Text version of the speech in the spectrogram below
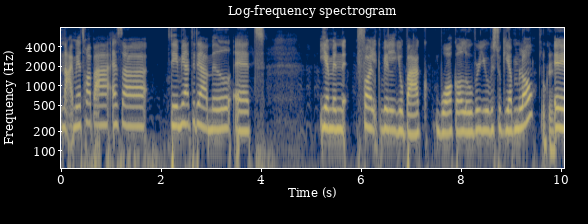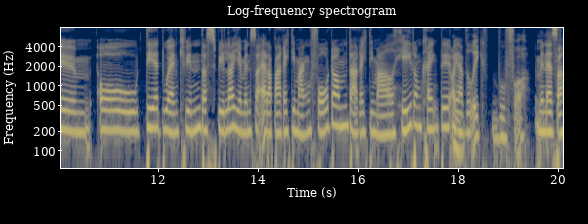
Nej, men jeg tror bare, altså, det er mere det der med, at jamen, folk vil jo bare walk all over you, hvis du giver dem lov. okay. Øhm, og det, at du er en kvinde, der spiller, jamen, så er der bare rigtig mange fordomme. Der er rigtig meget hate omkring det, og Mm. jeg ved ikke, hvorfor. Men altså,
